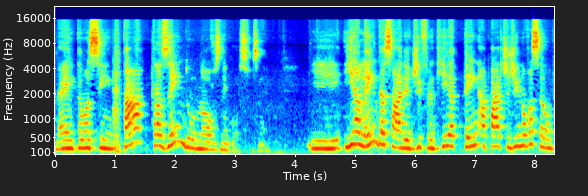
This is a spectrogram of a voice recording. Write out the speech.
Né? Então, assim, está trazendo novos negócios. Né? E, e além dessa área de franquia, tem a parte de inovação.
